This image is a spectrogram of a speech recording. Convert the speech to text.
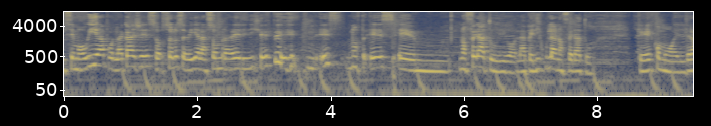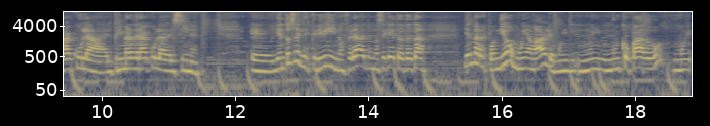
y se movía por la calle, so- solo se veía la sombra de él y dije, este es, Nost- es em, Nosferatu, digo, la película Nosferatu, que es como el Drácula, el primer Drácula del cine. Eh, y entonces le escribí, Nosferatu, no sé qué, ta, ta, ta. Y él me respondió muy amable, muy, muy, muy copado, muy,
